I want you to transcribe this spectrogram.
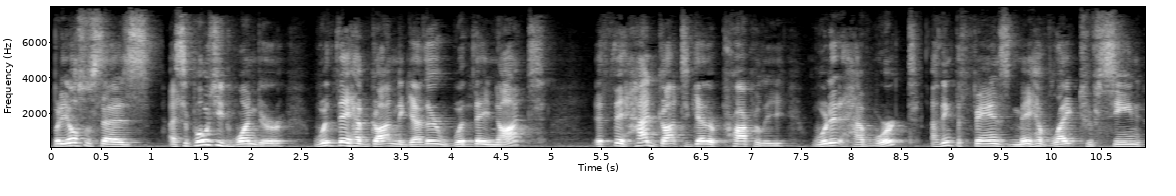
but he also says, I suppose you'd wonder would they have gotten together? Would they not? If they had got together properly, would it have worked? I think the fans may have liked to have seen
